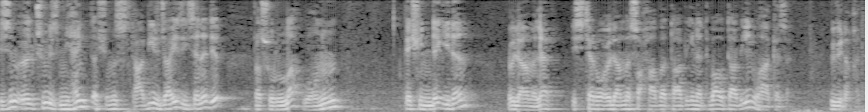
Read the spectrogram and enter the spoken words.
Bizim ölçümüz, mihenk taşımız tabir caiz ise nedir? Resulullah ve onun peşinde giden ulameler. İster o ulame, sahabe, tabi'in, etba'u tabi'in ve hakeza. Bugüne kadar.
